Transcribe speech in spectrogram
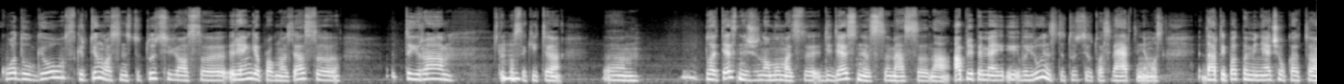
kuo daugiau skirtingos institucijos rengia prognozes tai yra kaip mhm. pasakyti platesnis žinomumas didesnis mes na aprėpiame įvairių institucijų tuos vertinimus dar taip pat paminėčiau kad e,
